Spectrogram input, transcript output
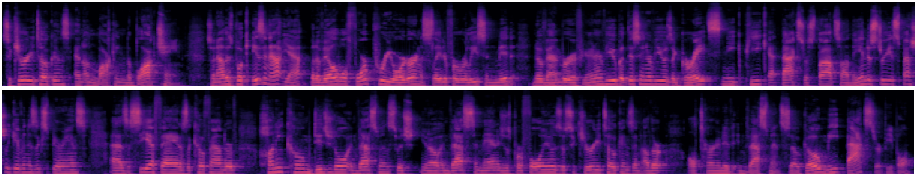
Security Tokens, and Unlocking the Blockchain. So now this book isn't out yet, but available for pre-order and is slated for release in mid-November if your interview. But this interview is a great sneak peek at Baxter's thoughts on the industry, especially given his experience as a CFA and as a co-founder of Honeycomb Digital Investments, which you know invests and manages portfolios of security tokens and other alternative investments. So go meet Baxter, people.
